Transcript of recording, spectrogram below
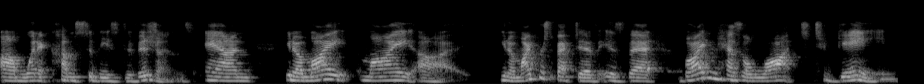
um, when it comes to these divisions? And you know, my my uh, you know my perspective is that Biden has a lot to gain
